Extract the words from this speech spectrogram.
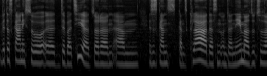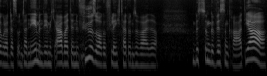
wird das gar nicht so äh, debattiert, sondern ähm, es ist ganz, ganz klar, dass ein Unternehmer sozusagen oder das Unternehmen, in dem ich arbeite, eine Fürsorgepflicht hat und so weiter. Und bis zum gewissen Grad, ja,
